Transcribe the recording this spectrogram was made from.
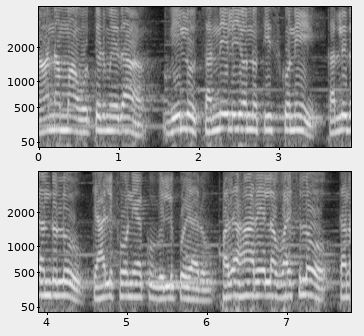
నాన్నమ్మ ఒత్తిడి మీద వీళ్ళు సన్నీ లియోన్ను తీసుకుని తల్లిదండ్రులు కాలిఫోర్నియాకు వెళ్ళిపోయారు పదహారేళ్ళ వయసులో తన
